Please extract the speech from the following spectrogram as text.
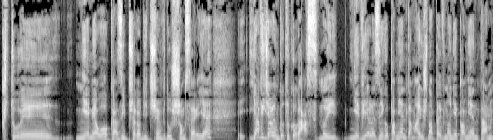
który nie miał okazji przerodzić się w dłuższą serię. Ja widziałem go tylko raz, no i niewiele z niego pamiętam, a już na pewno nie pamiętam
